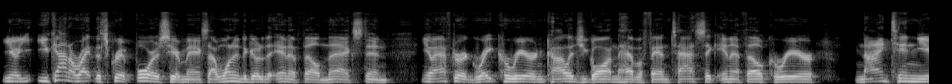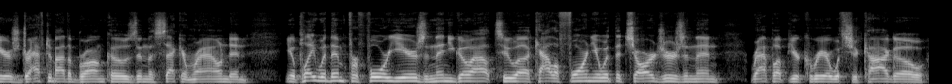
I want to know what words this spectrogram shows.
you know, you, you kind of write the script for us here, man, because I wanted to go to the NFL next. And, you know, after a great career in college, you go on to have a fantastic NFL career, nine, ten years, drafted by the Broncos in the second round. And, you know, played with them for four years, and then you go out to uh, California with the Chargers, and then wrap up your career with Chicago.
